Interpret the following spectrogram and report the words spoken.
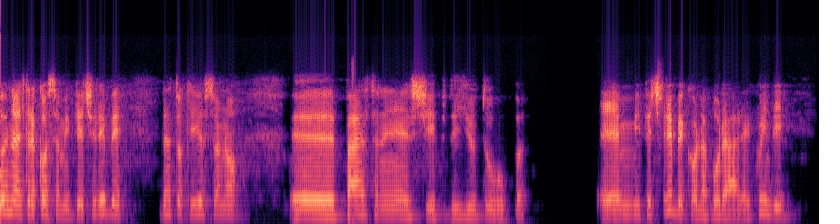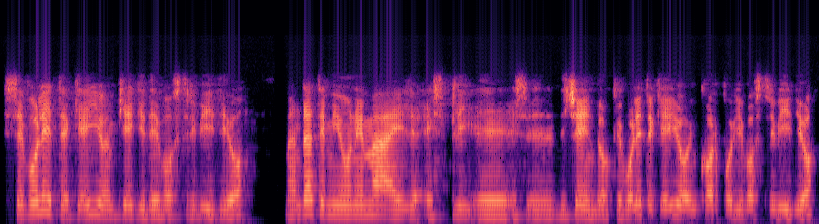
poi un'altra cosa mi piacerebbe dato che io sono eh, partnership di youtube eh, mi piacerebbe collaborare. Quindi se volete che io impieghi dei vostri video mandatemi un'email eh, eh, dicendo che volete che io incorpori i vostri video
